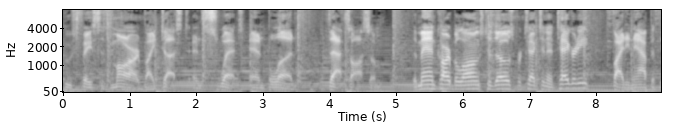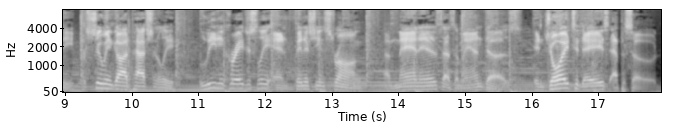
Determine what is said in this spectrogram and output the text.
whose face is marred by dust and sweat and blood. That's awesome. The man card belongs to those protecting integrity, fighting apathy, pursuing God passionately, leading courageously, and finishing strong. A man is as a man does. Enjoy today's episode.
